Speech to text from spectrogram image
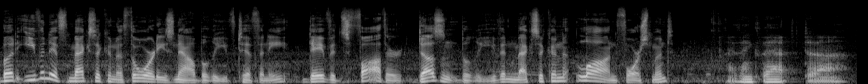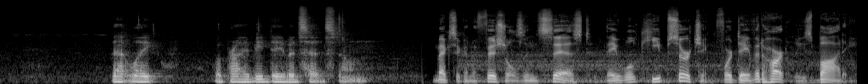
But even if Mexican authorities now believe Tiffany, David's father doesn't believe in Mexican law enforcement. I think that uh, that lake will probably be David's headstone. Mexican officials insist they will keep searching for David Hartley's body.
